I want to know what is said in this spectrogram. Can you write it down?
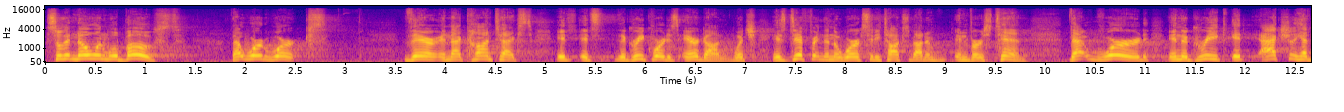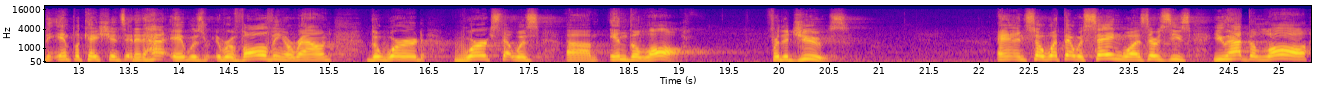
so that no one will boast. That word works. There, in that context, it, it's, the Greek word is ergon, which is different than the works that he talks about in, in verse 10. That word in the Greek, it actually had the implications and it, ha- it was revolving around the word works that was um, in the law for the Jews. And so what that was saying was there's these, you had the law,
